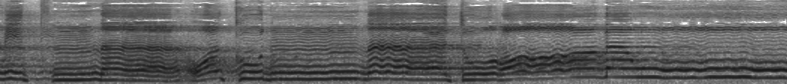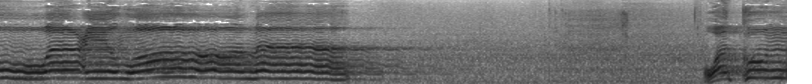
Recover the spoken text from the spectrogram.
متنا وكنا ترابا كن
